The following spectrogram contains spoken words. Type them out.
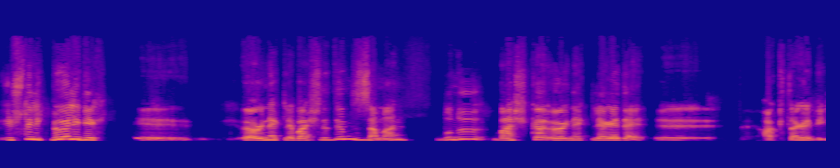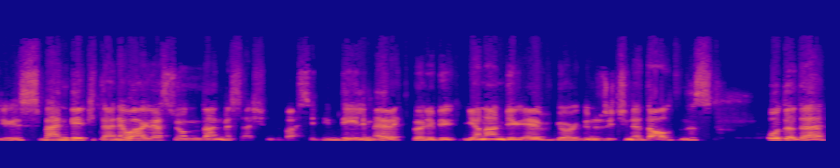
üstelik böyle bir e, örnekle başladığımız zaman bunu başka örneklere de e, aktarabiliriz. Ben bir iki tane varyasyonundan mesela şimdi bahsedeyim. Diyelim evet böyle bir yanan bir ev gördünüz, içine daldınız. Odada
